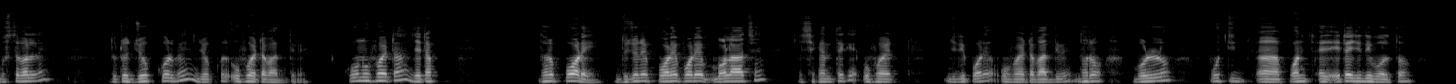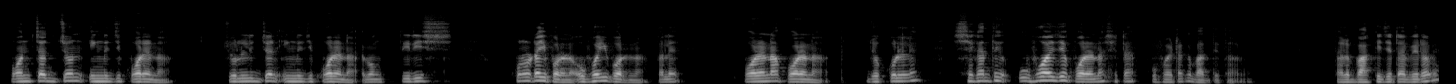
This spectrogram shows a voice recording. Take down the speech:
বুঝতে পারলে? দুটো যোগ করবে, যোগ করে উভয়টা বাদ দেবে। কোন উভয়টা? যেটা ধরো পরে দুজনে পরে পরে বলা আছে, সেখান থেকে উভয় যদি পরে উভয়টা বাদ দিবে। ধরো বলল পঁচিশ পঞ্চ এটাই যদি বলতো পঞ্চাশ জন ইংরেজি পড়ে না, চল্লিশ জন ইংরেজি পড়ে না এবং তিরিশ কোনোটাই পড়ে না, উভয়ই পড়ে না। তাহলে পড়ে না পড়ে না, যোগ করলে সেখান থেকে উভয় যে পড়ে না সেটা উভয়টাকে বাদ দিতে হবে। তাহলে বাকি যেটা বেরোবে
